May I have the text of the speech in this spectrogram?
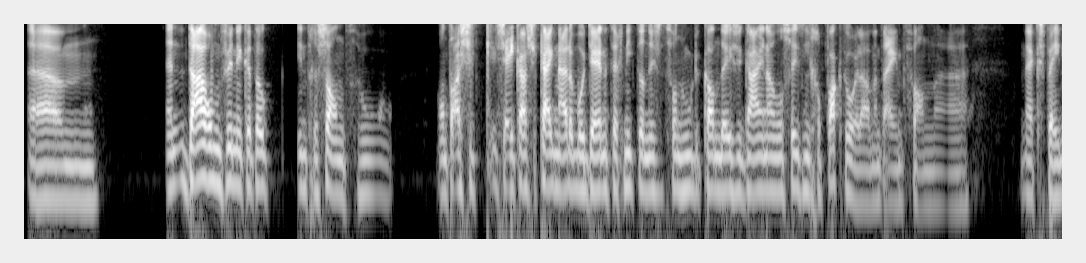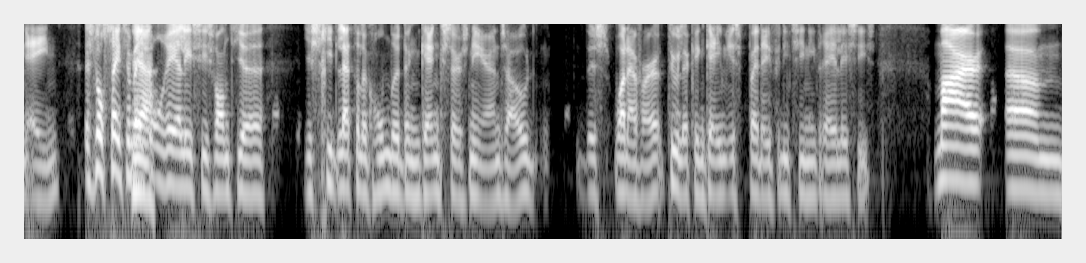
Ehm, en daarom vind ik het ook interessant hoe. Want als je, zeker als je kijkt naar de moderne techniek, dan is het van hoe kan deze guy nou nog steeds niet gepakt worden aan het eind van eh, Max Payne 1. Is nog steeds een Ja. beetje onrealistisch, want je, je schiet letterlijk honderden gangsters neer en zo. Dus whatever. Tuurlijk, een game is per definitie niet realistisch. Maar ehm,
